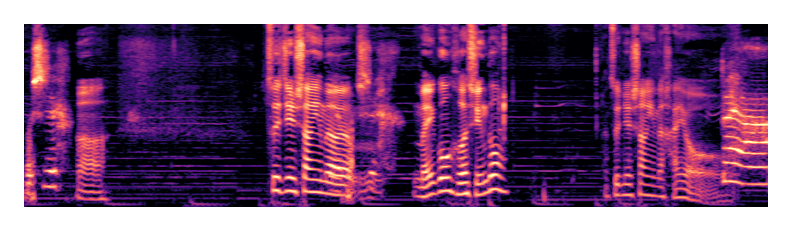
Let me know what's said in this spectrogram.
不是。啊，最近上映的《湄公河行动》，最近上映的还有。对啊。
